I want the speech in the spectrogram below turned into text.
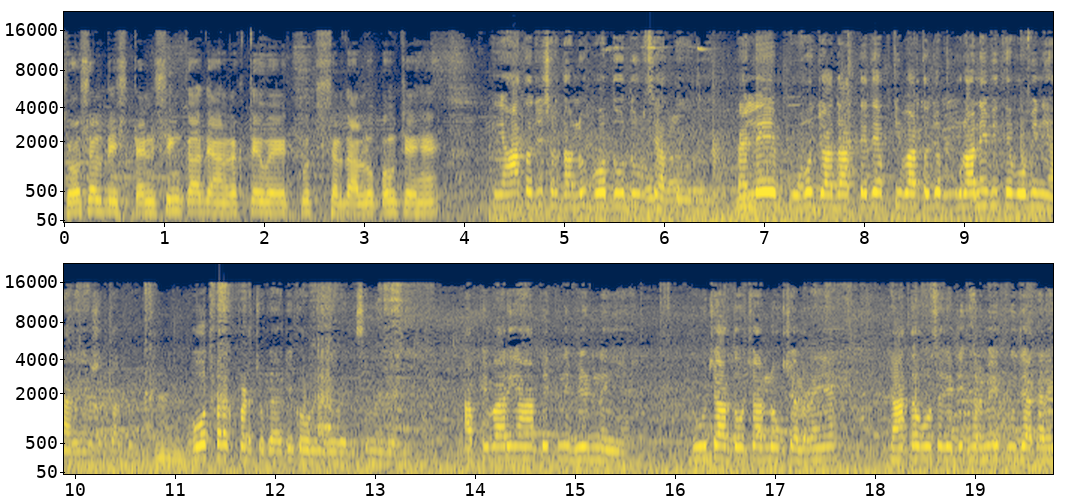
सोशल डिस्टेंसिंग का ध्यान रखते हुए कुछ श्रद्धालु पहुँचे हैं। यहाँ तो जी श्रद्धालु बहुत दूर दूर से आते हैं। पहले बहुत ज़्यादा आते थे अब की बार तो जो पुराने भी थे वो भी नहीं आ रहे हैं श्रद्धालु। बहुत फ़र्क पड़ चुका है जी कोरोना की वजह से मंदिर में अब की बार यहाँ पे इतनी भीड़ नहीं है। दो चार दो चार लोग चल रहे हैं। जहाँ तक हो सके जी घर में ही पूजा करें।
